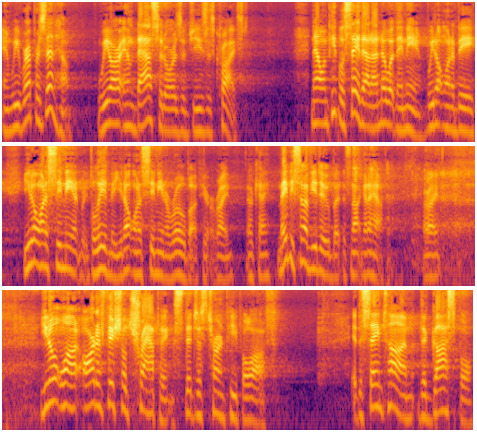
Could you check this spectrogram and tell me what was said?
and we represent Him. We are ambassadors of Jesus Christ. Now, when people say that, I know what they mean. We don't want to be, you don't want to see me, in, believe me, you don't want to see me in a robe up here, right? Okay? Maybe some of you do, but it's not going to happen, all right? You don't want artificial trappings that just turn people off. At the same time, the gospel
